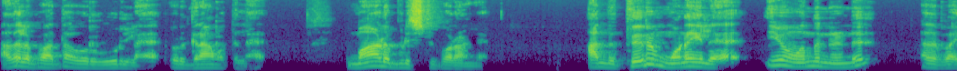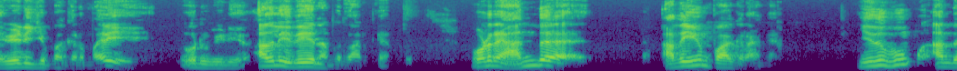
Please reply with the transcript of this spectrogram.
அதில் பார்த்தா ஒரு ஊரில் ஒரு கிராமத்தில் மாடு பிடிச்சிட்டு போகிறாங்க அந்த தெரு முனையில் இவன் வந்து நின்று அதை வேடிக்கை பார்க்குற மாதிரி ஒரு வீடியோ அதில் இதே நபர் தான் இருக்காரு. உடனே அந்த அதையும் பார்க்குறாங்க இதுவும் அந்த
